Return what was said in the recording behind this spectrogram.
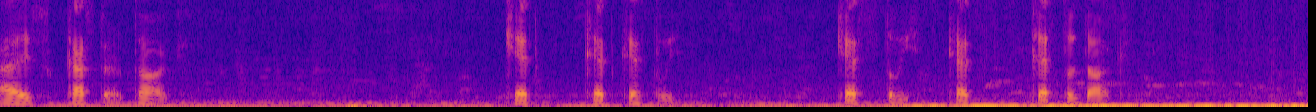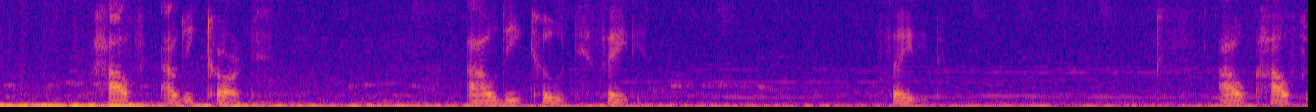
Ice caster dog. Cat cat castly castly cast castle dog half Audi cart. Audi coat said said it. Out half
